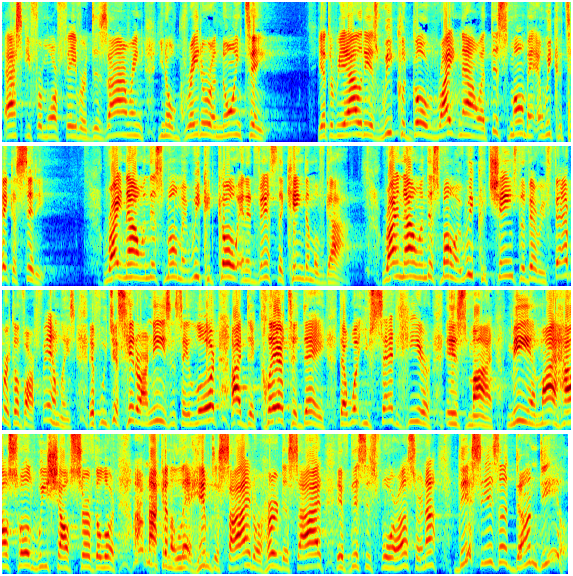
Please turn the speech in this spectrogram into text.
asking for more favor, desiring, you know, greater anointing. Yet the reality is we could go right now at this moment and we could take a city. Right now in this moment we could go and advance the kingdom of God. Right now, in this moment, we could change the very fabric of our families if we just hit our knees and say, Lord, I declare today that what you said here is mine. Me and my household, we shall serve the Lord. I'm not going to let him decide or her decide if this is for us or not. This is a done deal.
